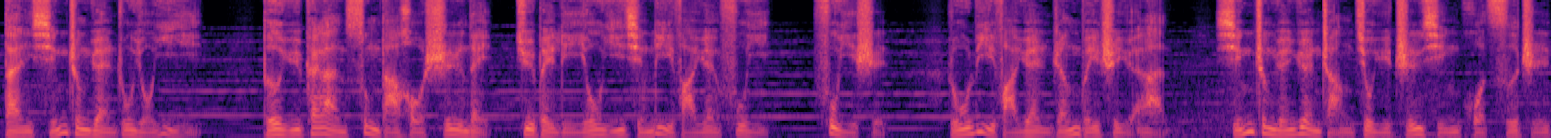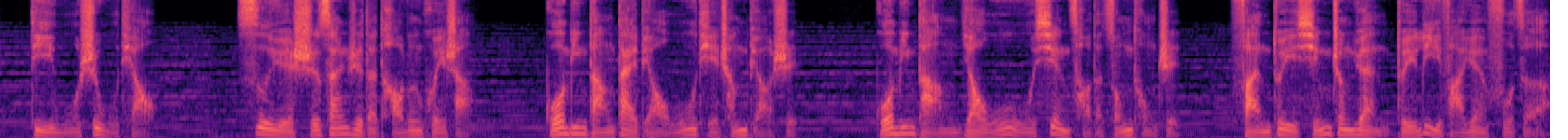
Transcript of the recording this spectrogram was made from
但行政院如有异议，得于该案送达后十日内具备理由，已请立法院复议。复议时，如立法院仍维持原案，行政院院长就予执行或辞职。第五十五条，四月十三日的讨论会上。国民党代表吴铁城表示，国民党要五五宪草的总统制，反对行政院对立法院负责，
